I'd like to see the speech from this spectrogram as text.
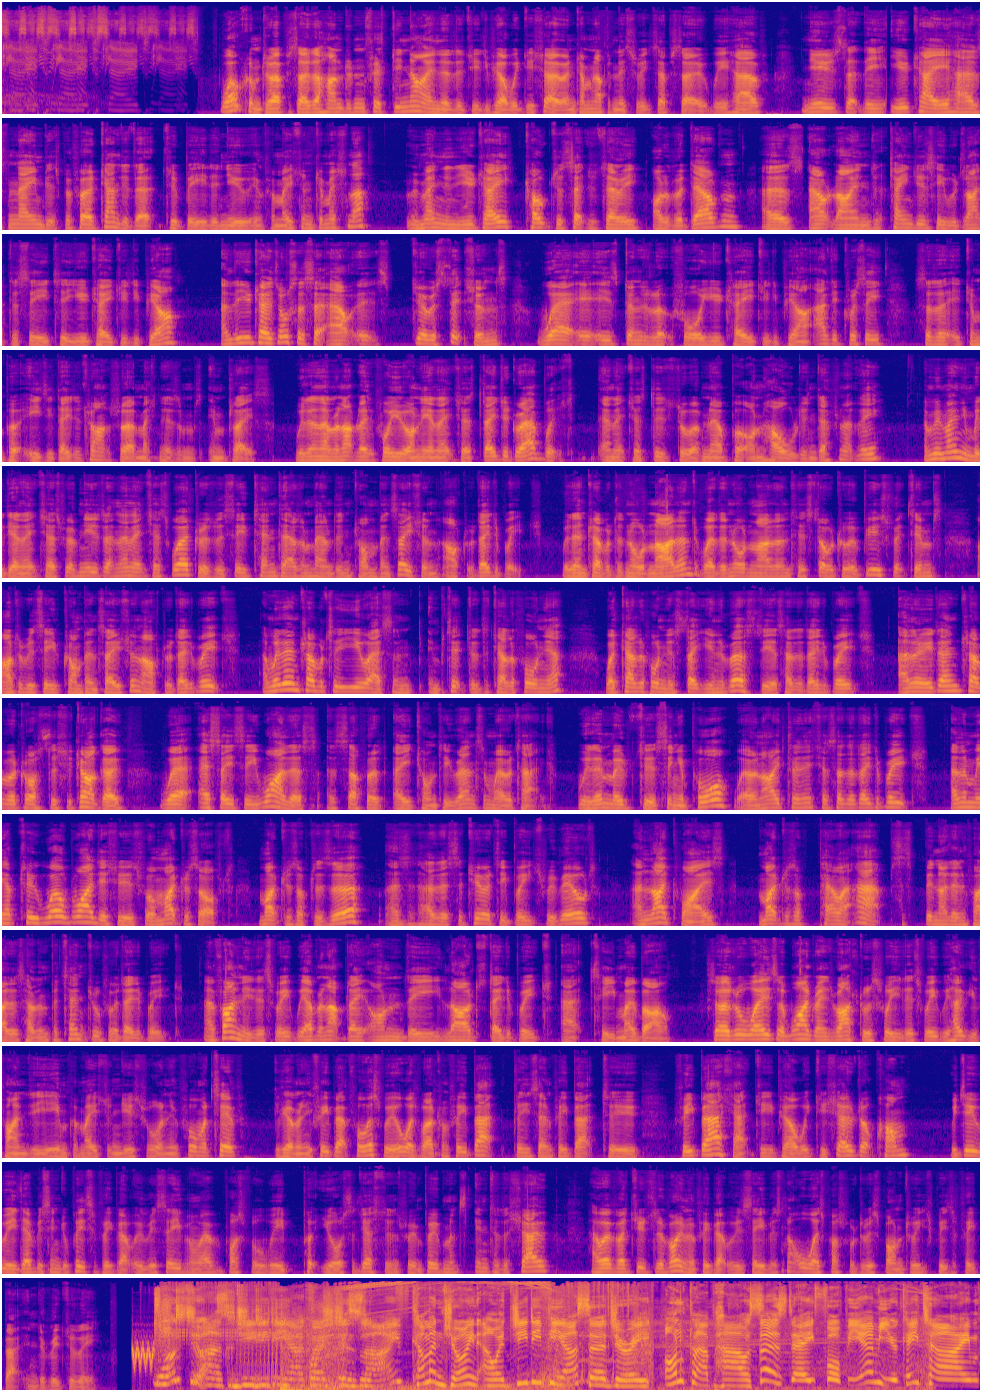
Welcome to episode 159 of the GDPR Weekly Show. And coming up in this week's episode, we have news that the UK has named its preferred candidate to be the new Information Commissioner. Remaining in the UK, Culture Secretary Oliver Dowden has outlined changes he would like to see to UK GDPR. And the UK has also set out its jurisdictions where it is going to look for UK GDPR adequacy so that it can put easy data transfer mechanisms in place. We then have an update for you on the NHS data grab, which NHS Digital have now put on hold indefinitely. And remaining with the NHS, we have news that an NHS worker has received £10,000 in compensation after a data breach. We then travel to Northern Ireland, where the Northern Ireland historical abuse victims are to receive compensation after a data breach. And we then travel to the US, and in particular to California, where California State University has had a data breach. And then we then travel across to Chicago, where SAC Wireless has suffered a Conti ransomware attack. We then move to Singapore, where an eye clinic has had a data breach. And then we have two worldwide issues for Microsoft. Microsoft Azure has had a security breach revealed, and likewise, Microsoft Power Apps has been identified as having potential for a data breach. And finally, this week, we have an update on the large data breach at T Mobile. So, as always, a wide range of articles for you this week. We hope you find the information useful and informative. If you have any feedback for us, we always welcome feedback. Please send feedback to feedback at gdprweeklyshow.com. We do read every single piece of feedback we receive, and wherever possible, we put your suggestions for improvements into the show. However, due to the volume of feedback we receive, it's not always possible to respond to each piece of feedback individually. Want to ask GDPR questions live? Come and join our GDPR surgery on Clubhouse Thursday, 4 pm UK time.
